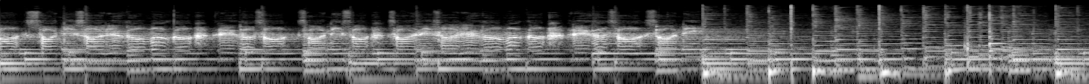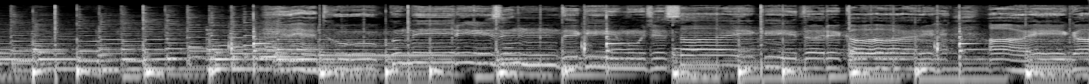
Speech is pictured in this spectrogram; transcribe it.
सा सा, नी, सा, रे म रे सा सा सा सा सा, रे म रे सा सा दरकार आएगा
